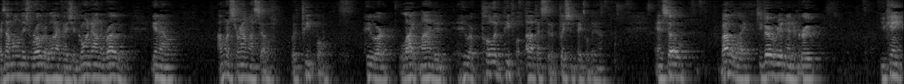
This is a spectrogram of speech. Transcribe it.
as I'm on this road of life, as you're going down the road, you know, I want to surround myself with people who are like-minded, who are pulling people up instead of pushing people down. And so, by the way, if you've ever ridden in a group, you can't,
